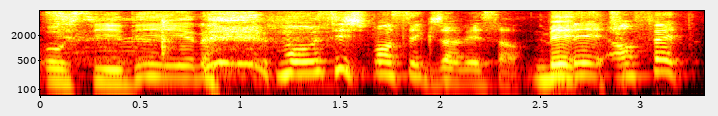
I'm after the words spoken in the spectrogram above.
OCD. Moi aussi, je pensais que j'avais ça. Mais, en fait,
